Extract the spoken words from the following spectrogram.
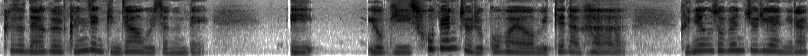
그래서 내가 그걸 굉장히 긴장하고 있었는데, 이, 여기 소변줄을 꼽아요. 밑에다가 그냥 소변줄이 아니라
